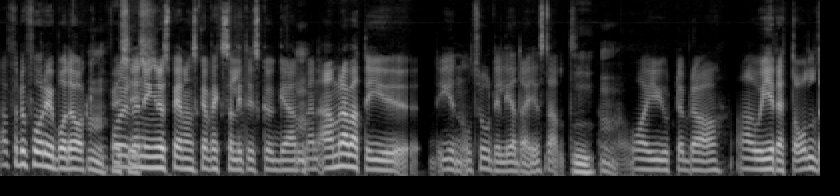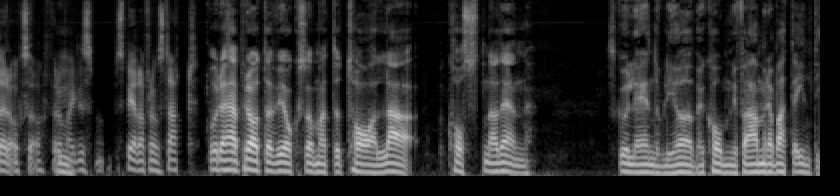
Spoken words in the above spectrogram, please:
Ja för då får du ju både och. Mm, Du får den yngre spelaren ska växa lite i skuggan. Mm. Men Amrabat är ju, det är ju en otrolig ledargestalt. Mm. Mm. Och har ju gjort det bra. Och i rätt ålder också. För att Mm. faktiskt spela från start. Och det här pratar vi också om att totala kostnaden skulle ändå bli överkomlig för Amrabat är inte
